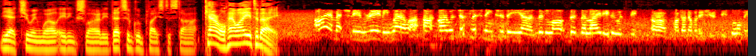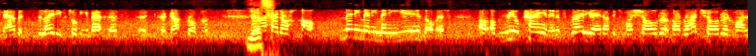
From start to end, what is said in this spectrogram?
yeah, chewing well, eating slowly. That's a good place to start. Carol, how are you today? I am actually really well. I, I, I was just listening to the uh, little uh, the, the lady who was be, uh, I don't know whether she was before me now, but the lady was talking about her her, her gut problems. Yes. And I had a whole, many many many years of it. Of, real pain, and it radiated up into my shoulder, my right shoulder, and my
